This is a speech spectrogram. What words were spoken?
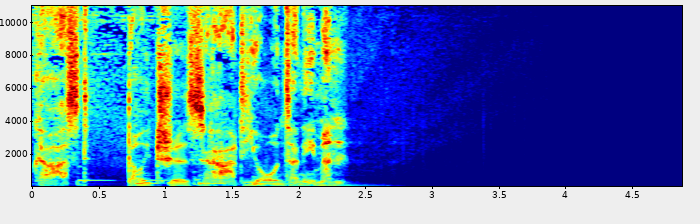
Regiocast, deutsches Radiounternehmen.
